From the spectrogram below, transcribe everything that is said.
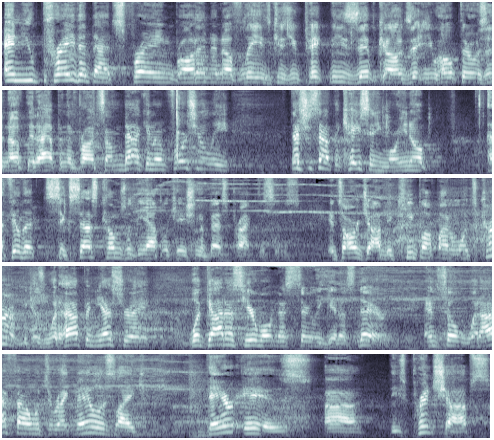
And you pray that that spraying brought in enough leads because you picked these zip codes that you hope there was enough that happened that brought something back. And unfortunately, that's just not the case anymore. You know, I feel that success comes with the application of best practices. It's our job to keep up on what's current because what happened yesterday, what got us here won't necessarily get us there. And so what I found with direct mail is like there is uh, these print shops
